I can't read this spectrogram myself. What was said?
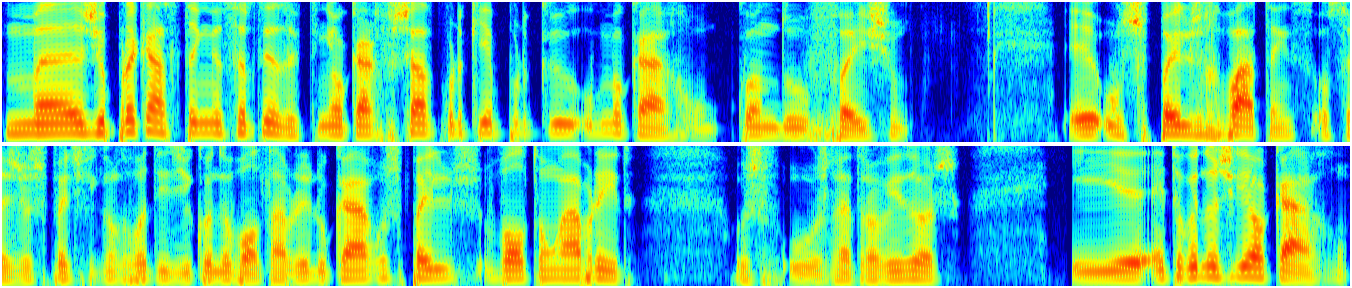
Mas eu, por acaso, tenho a certeza que tinha o carro fechado, porquê? Porque o meu carro, quando fecho, eh, os espelhos rebatem-se, ou seja, os espelhos ficam rebatidos e quando eu volto a abrir o carro, os espelhos voltam a abrir, os, os retrovisores. E eh, então, quando eu cheguei ao carro,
